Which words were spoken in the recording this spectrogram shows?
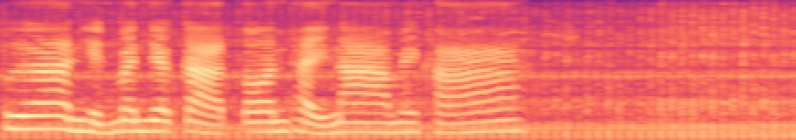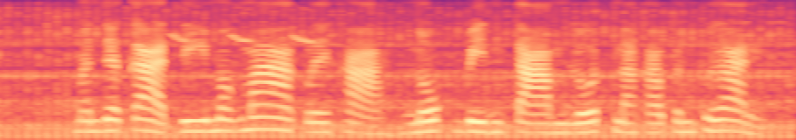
เพื่อนๆเห็นบรรยากาศตอนไถนาไหมคะ บรรยากาศดีมากๆเลยค่ะ นกบินตามรถนะคะเพื่อนๆ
